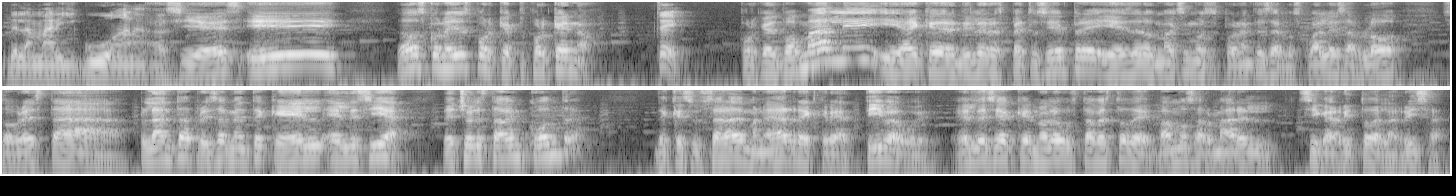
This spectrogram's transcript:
de la marihuana. Así es. Y vamos con ellos porque, pues, ¿por qué no? Sí. Porque es Bob Marley y hay que rendirle respeto siempre y es de los máximos exponentes a los cuales habló sobre esta planta precisamente que él, él decía, de hecho él estaba en contra de que se usara de manera recreativa, güey. Él decía que no le gustaba esto de vamos a armar el cigarrito de la risa.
